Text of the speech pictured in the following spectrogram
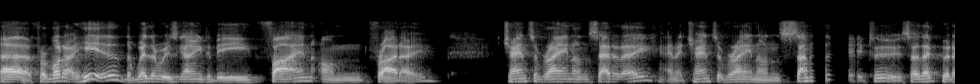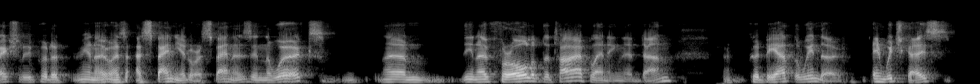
Uh, from what I hear, the weather is going to be fine on Friday. Chance of rain on Saturday and a chance of rain on Sunday too. So that could actually put a you know a, a Spaniard or a Spanners in the works. Um, you know for all of the tyre planning they've done, could be out the window. In which case,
